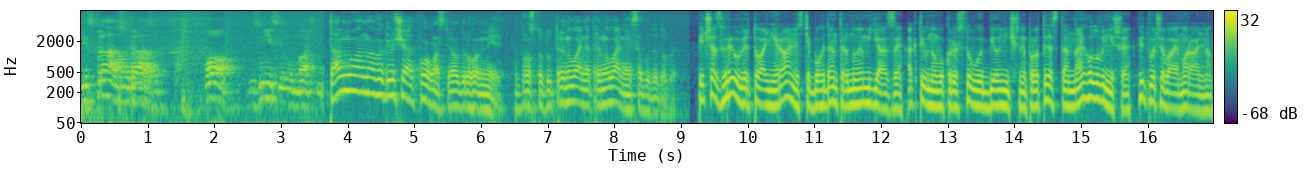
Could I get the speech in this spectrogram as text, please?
І справа одразу. О, зніс йому башню. Там ну вона виключає повністю, а в другому мірі. Просто тут тренування, тренування і все буде добре. Під час гри у віртуальній реальності Богдан тренує м'язи, активно використовує біонічний протез та найголовніше відпочиває морально.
